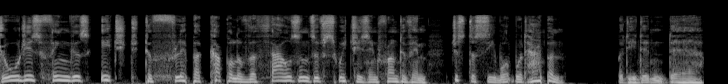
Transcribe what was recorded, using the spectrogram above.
George's fingers itched to flip a couple of the thousands of switches in front of him just to see what would happen, but he didn't dare.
